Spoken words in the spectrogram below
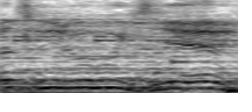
rozluzie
